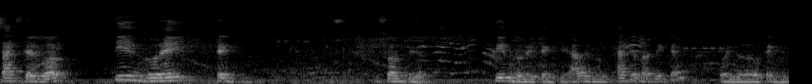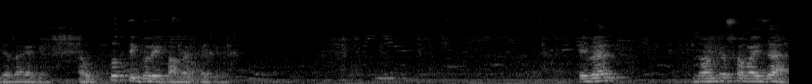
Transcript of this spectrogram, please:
চারটে ঘর তিন ঘরেই ট্যাঙ্কি সন্ত্রীয় তিন ঘরেই ট্যাঙ্কি আরেকজন থাকে না দিকে ওই ঘরে ট্যাঙ্কিটা লাগাই দেয়। প্রত্যেক ঘরেই পাবো একটা করে। এবার যখন কেউ সবাই যায়,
